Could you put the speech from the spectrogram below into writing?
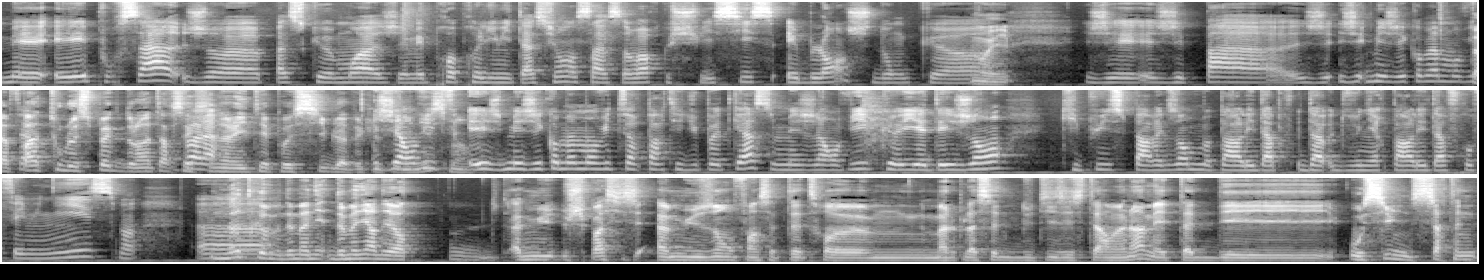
Mais et pour ça, je parce que moi j'ai mes propres limitations, ça à savoir que je suis cis et blanche, donc Oui. J'ai pas, j'ai- mais j'ai quand même envie T'as faire pas tout le spectre de l'intersectionnalité possible avec le j'ai envie féminisme. de, et, mais j'ai quand même envie de faire partie du podcast mais j'ai envie qu'il y ait des gens qui puissent par exemple me parler de venir parler d'afroféminisme euh, Note comme de, mani- de manière d'ailleurs, je sais pas si c'est amusant, enfin c'est peut-être euh, mal placé d'utiliser ce terme-là, mais t'as des aussi une certaine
